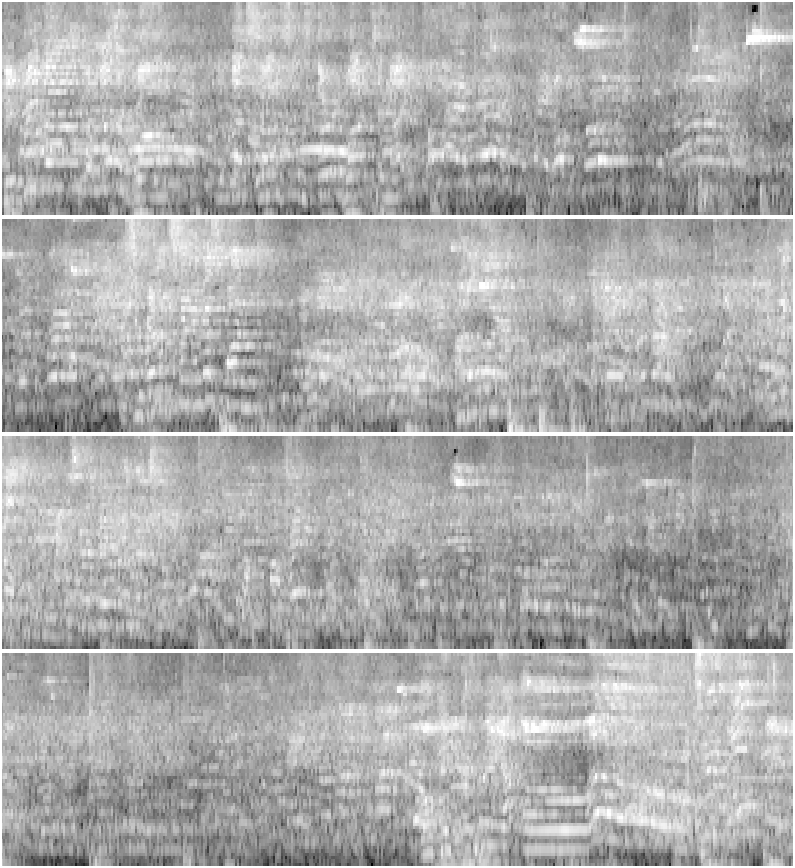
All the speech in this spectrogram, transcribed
Big rebound, another block. I think that's Johnson's third block tonight. Oh yeah! Mr. Brown singing this one. Open for three. Uh-oh. Oh, two open.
